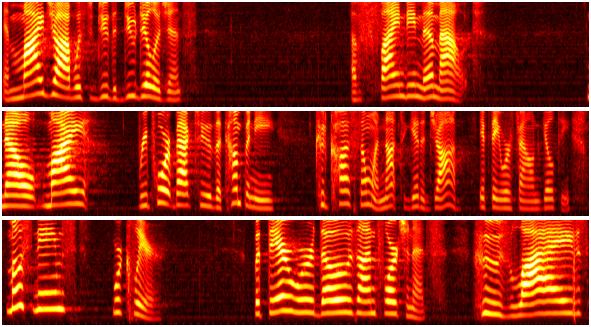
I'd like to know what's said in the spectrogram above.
and my job was to do the due diligence of finding them out. Now, my report back to the company could cause someone not to get a job if they were found guilty. Most names were clear. But there were those unfortunates whose lives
